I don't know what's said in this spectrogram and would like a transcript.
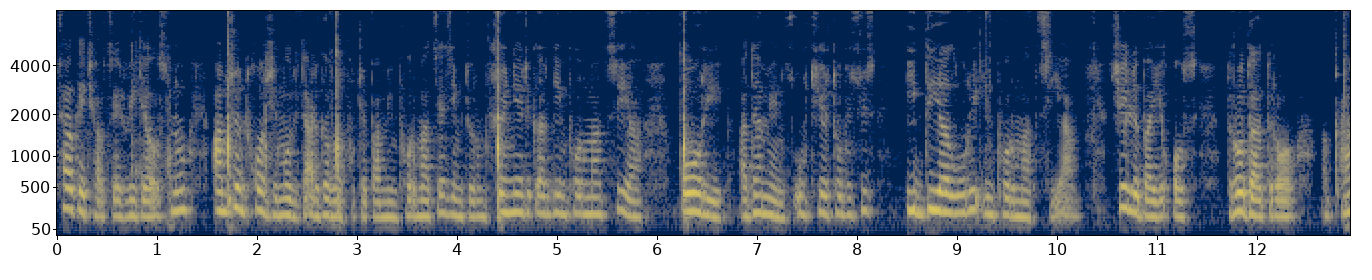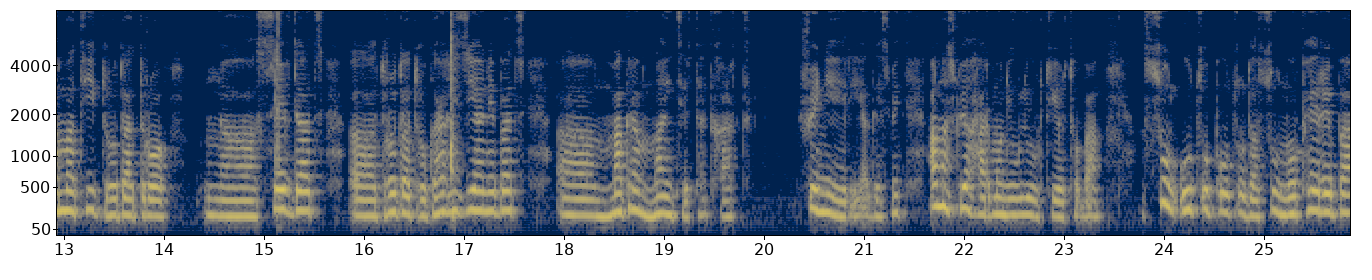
ცალკე ჩავწერ ვიდეოს, ну, ამ შემთხვევაში მოდით არ გავაფუჭებ ამ ინფორმაციას, იმიტომ რომ შვენიერი კარგი ინფორმაცია ორი ადამიანის ურთიერთობისთვის იდეალური ინფორმაცია. შეიძლება იყოს დროდადრო კამათი, დროდადრო სევდაც, დროდადრო გაღიზიანებაც, მაგრამ მაინც ერთად ხართ. შვენიერია, გესმით? ამას ქვია ჰარმონიული ურთიერთობა. სულ უწუპუწუ და სულ მოფერება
